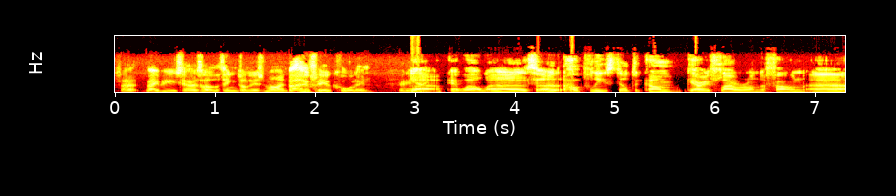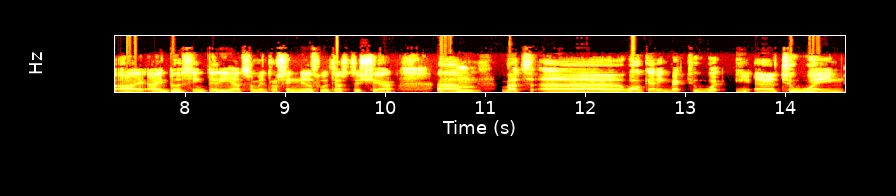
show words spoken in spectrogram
So maybe he has other things on his mind, but hopefully he'll call in. Anyway. Yeah. Okay. Well, uh, so hopefully still to come. Gary Flower on the phone. Uh, I I do think that he had some interesting news with us to share. Um, But uh, well, getting back to uh, to Wayne.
